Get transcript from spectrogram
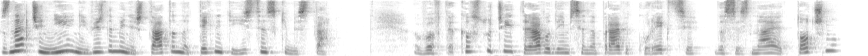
Значи ние не виждаме нещата на техните истински места – в такъв случай трябва да им се направи корекция, да се знае точно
